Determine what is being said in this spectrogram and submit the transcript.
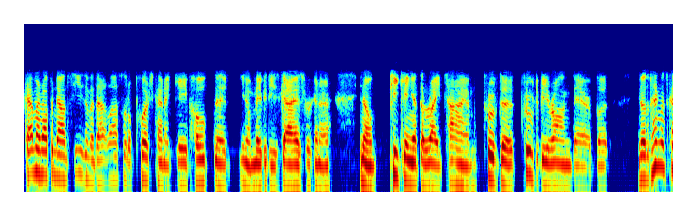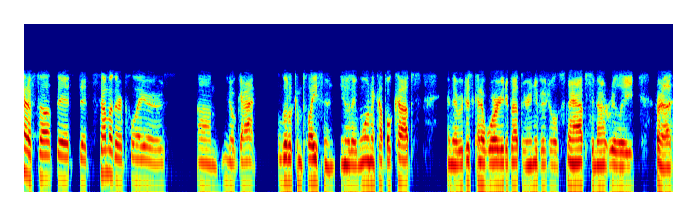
kind of an up and down season, but that last little push kind of gave hope that you know maybe these guys were gonna, you know, peaking at the right time. Proved to proved to be wrong there, but you know the Penguins kind of felt that that some of their players, um, you know, got a little complacent. You know, they won a couple cups and they were just kind of worried about their individual snaps and not really, or uh,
